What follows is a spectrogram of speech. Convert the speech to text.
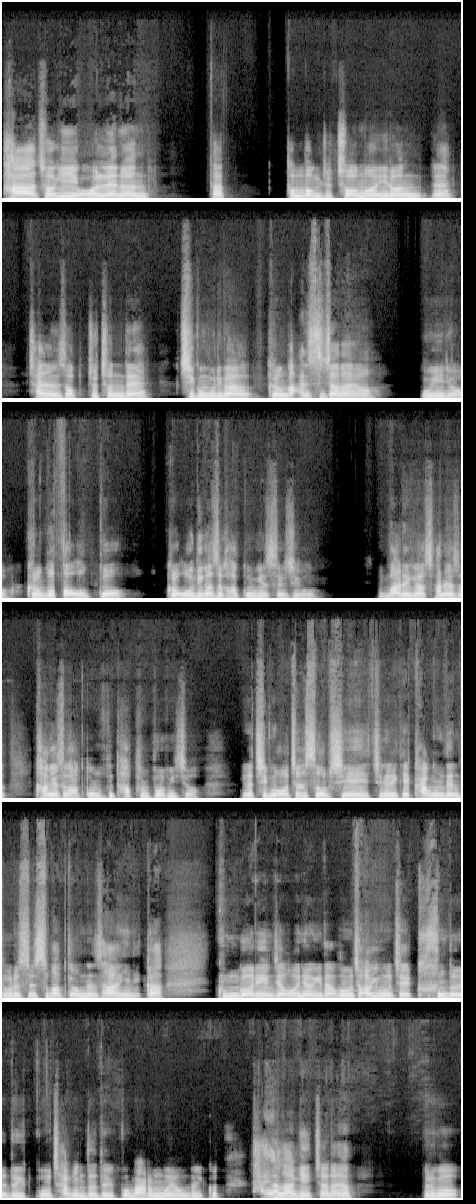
다 저기 원래는 다 덤벙주초 뭐 이런 예? 자연석 주초인데 지금 우리가 그런 거 안 쓰잖아요. 오히려 그런 것도 없고 그걸 어디 가서 갖고 오겠어요 지금. 만약에 산에서 강에서 갖고 오면 다 불법이죠. 그러니까 지금 어쩔 수 없이 지금 이렇게 가공된 돌을 쓸 수밖에 없는 상황이니까 궁궐이 이제 원형이다. 보면 저기 뭐 제일 큰 돌도 있고 작은 돌도 있고 마른 모형도 있고 다양하게 있잖아요. 그리고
